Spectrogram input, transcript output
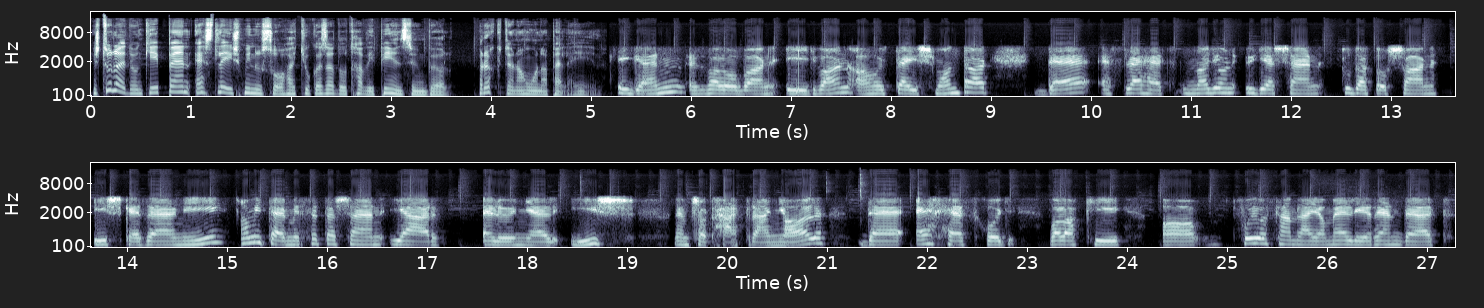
és tulajdonképpen ezt le is minuszolhatjuk az adott havi pénzünkből rögtön a hónap elején. Igen, ez valóban így van, ahogy te is mondtad, de ezt lehet nagyon ügyesen, tudatosan is kezelni, ami természetesen jár előnyel is, nem csak hátrányjal, de ehhez, hogy valaki a folyószámlája mellé rendelt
